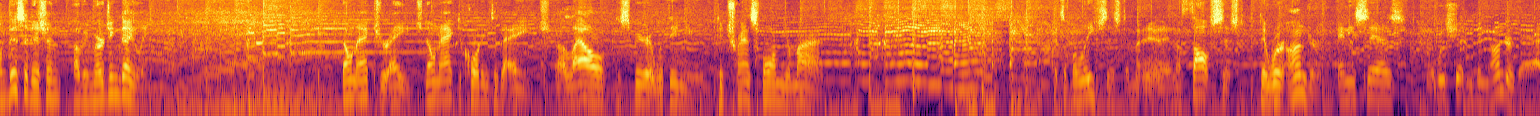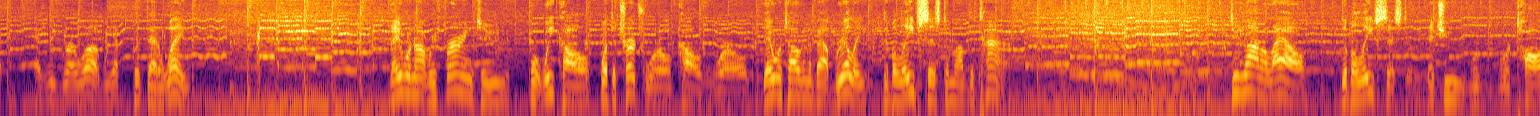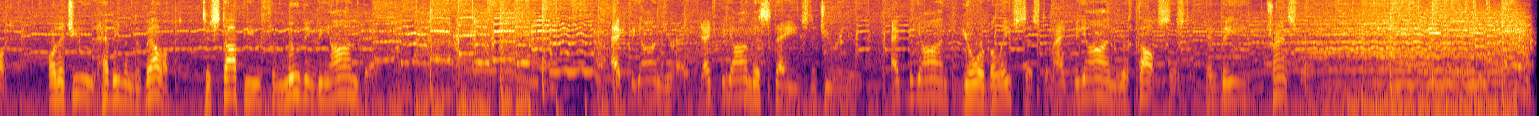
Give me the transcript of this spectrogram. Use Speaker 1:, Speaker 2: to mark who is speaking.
Speaker 1: on this edition of Emerging Daily.
Speaker 2: Don't act your age. Don't act according to the age. Allow the spirit within you to transform your mind. It's a belief system and a thought system that we're under. And he says that we shouldn't be under that. As we grow up, we have to put that away. They were not referring to what we call, what the church world calls world. They were talking about really the belief system of the time. Do not allow the belief system that you were, taught or that you have even developed to stop you from moving beyond that. Act beyond your age. Act beyond this stage that you're in. Act beyond your belief system. Act beyond your thought system and be transformed.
